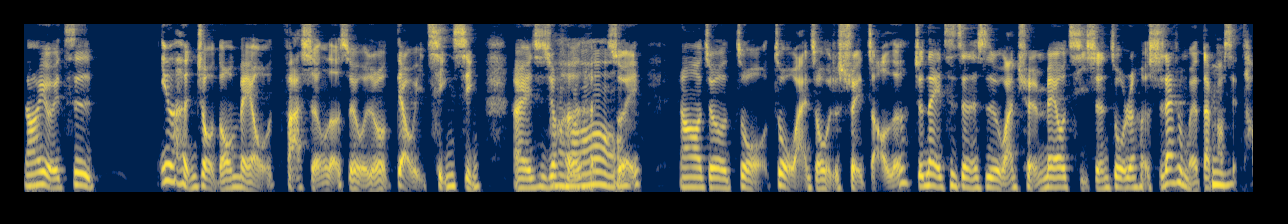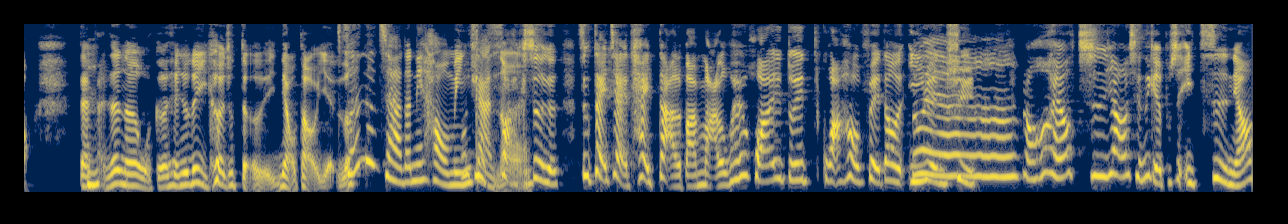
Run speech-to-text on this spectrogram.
然后有一次，因为很久都没有发生了，所以我就掉以轻心，然后一次就喝很醉，哦、然后就做做完之后我就睡着了。就那一次真的是完全没有起身做任何事，但是我没有戴保险套。嗯但反正呢，嗯、我隔天就立刻就得了尿道炎了。真的假的？你好敏感哦！这个这个代价也太大了吧！妈的，我还要花一堆挂号费到医院去，啊、然后还要吃药，而且那个也不是一次，你要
